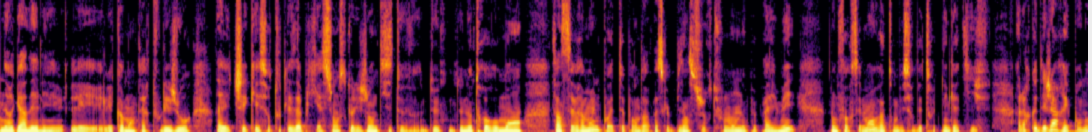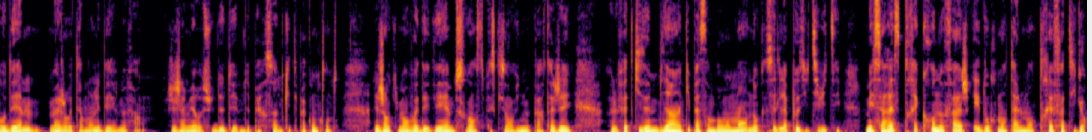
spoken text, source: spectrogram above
de regarder les, les, commentaires tous les jours, d'aller checker sur toutes les applications ce que les gens disent de, de, notre roman. Enfin, c'est vraiment une boîte de Pandore parce que bien sûr, tout le monde ne peut pas aimer. Donc forcément, on va tomber sur des trucs négatifs. Alors que déjà, répondre aux DM, majoritairement les DM, enfin, j'ai jamais reçu de DM de personnes qui étaient pas contentes. Les gens qui m'envoient des DM, souvent c'est parce qu'ils ont envie de me partager euh, le fait qu'ils aiment bien, qu'ils passent un bon moment. Donc c'est de la positivité. Mais ça reste très chronophage et donc mentalement très fatigant.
